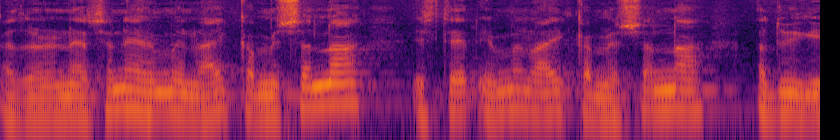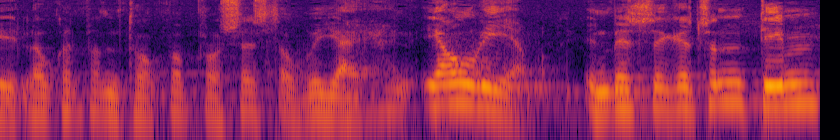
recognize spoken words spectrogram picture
aduna national human right commission na state human right commission na adugi lokatpam thokpa process to bi yai yauri ya investigation team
